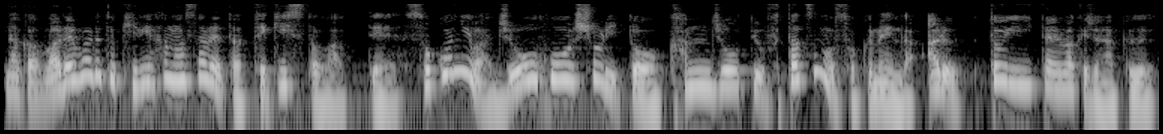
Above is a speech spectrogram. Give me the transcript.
なんか我々と切り離されたテキストがあってそこには情報処理と感情という2つの側面があると言いたいわけじゃなく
